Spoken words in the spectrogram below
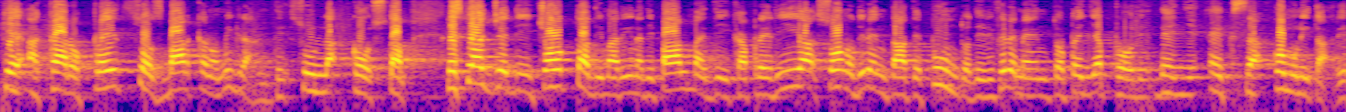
che a caro prezzo sbarcano migranti sulla costa. Le spiagge di Ciotta, di Marina di Palma e di Capreria sono diventate punto di riferimento per gli approdi degli extracomunitari.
